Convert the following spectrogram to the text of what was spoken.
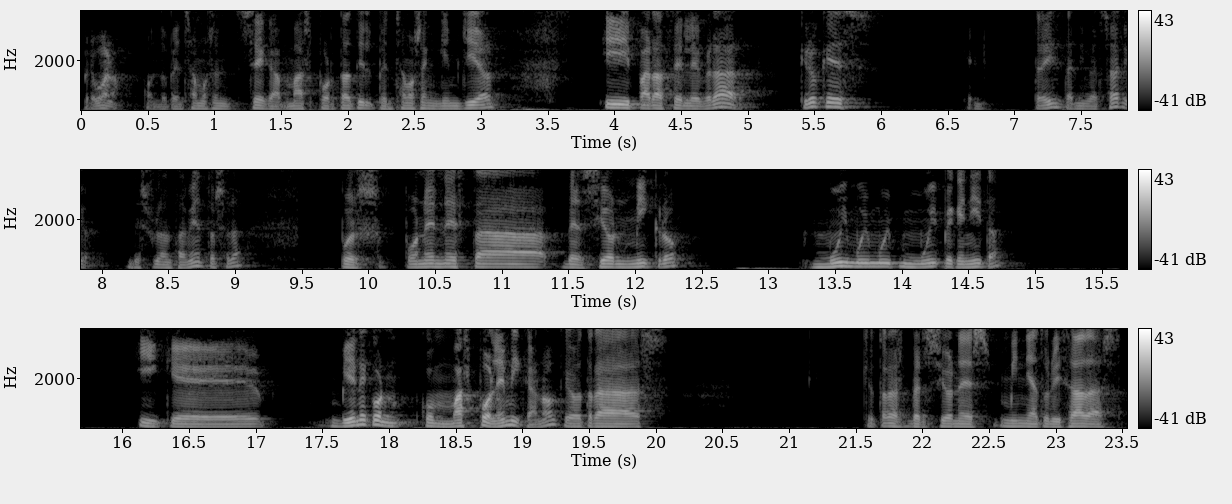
Pero bueno, cuando pensamos en Sega más portátil, pensamos en Game Gear. Y para celebrar, creo que es 30 aniversario de su lanzamiento, ¿será? Pues ponen esta versión micro muy, muy, muy, muy pequeñita y que viene con, con más polémica, ¿no? Que otras que otras versiones miniaturizadas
